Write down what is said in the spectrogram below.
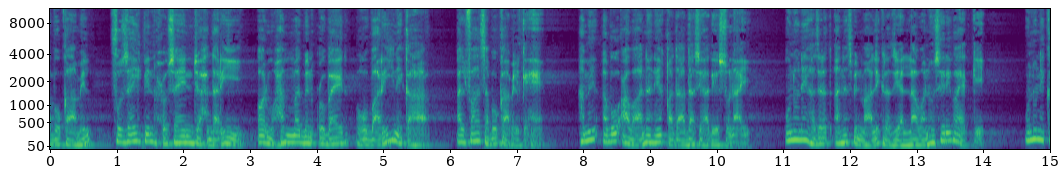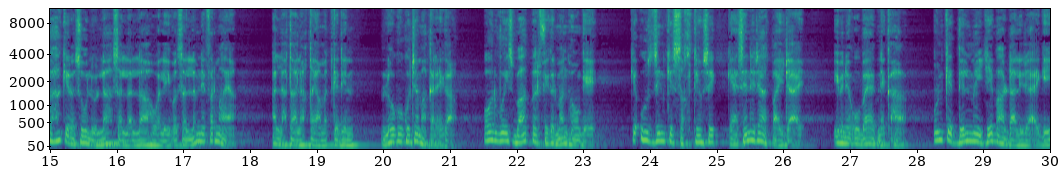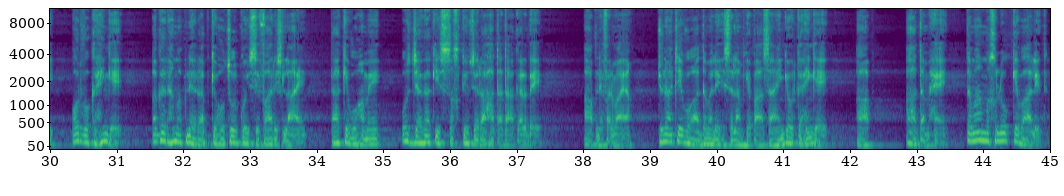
ابو کامل، فضیل بن حسین جہدری اور محمد بن عبید غباری نے کہا، الفاظ ابو کامل کے ہیں۔ ہمیں ابو عوانہ نے قدادہ سے حدیث سنائی۔ انہوں نے حضرت انس بن مالک رضی اللہ عنہ سے روایت کی۔ انہوں نے کہا کہ رسول اللہ صلی اللہ علیہ وسلم نے فرمایا، اللہ تعالیٰ قیامت کے دن لوگوں کو جمع کرے گا اور وہ اس بات پر فکر مند ہوں گے کہ اس دن کی سختیوں سے کیسے نجات پائی جائے۔ ابن عبید نے کہا ان کے دل میں یہ بات ڈالی جائے گی اور وہ کہیں گے، اگر ہم اپنے رب کے حضور کوئی سفارش لائیں تاکہ وہ ہمیں اس جگہ کی سختیوں سے راحت عطا کر دے۔ آپ نے فرمایا، چنانچہ وہ آدم علیہ السلام کے پاس آئیں گے اور کہیں گے، آپ آدم ہیں، تمام مخلوق کے والد۔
